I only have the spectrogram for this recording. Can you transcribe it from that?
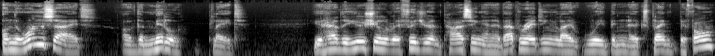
On the one side of the middle plate, you have the usual refrigerant passing and evaporating like we've been explained before,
